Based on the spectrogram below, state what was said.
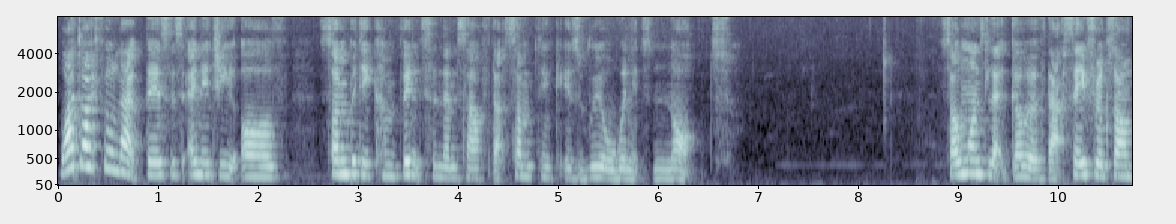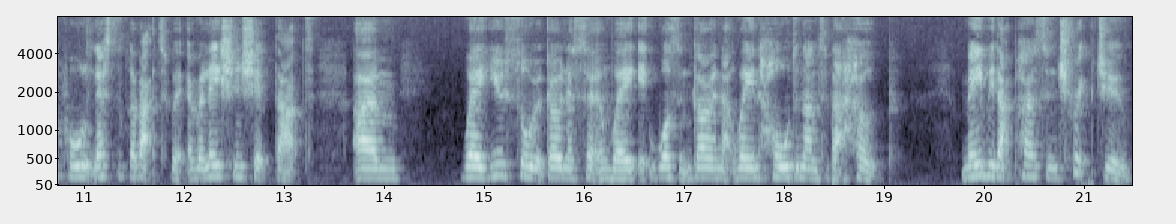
why do i feel like there's this energy of somebody convincing themselves that something is real when it's not. Someone's let go of that. Say, for example, let's just go back to it. A relationship that um, where you saw it going a certain way, it wasn't going that way, and holding on to that hope. Maybe that person tricked you.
